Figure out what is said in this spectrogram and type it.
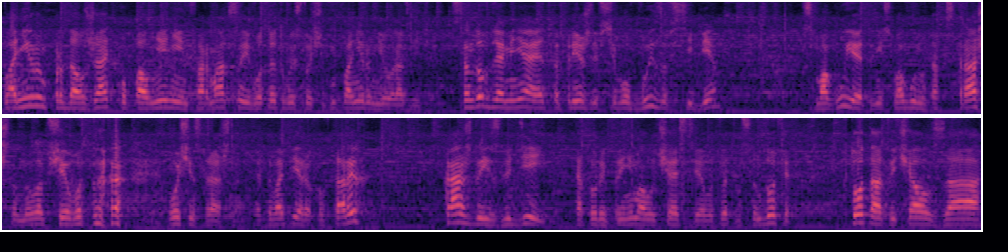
планируем продолжать пополнение информации вот этого источника. Мы планируем его развитие. Стендов для меня это прежде всего вызов себе. Смогу я это, не смогу, ну так страшно, но вообще вот очень страшно. Это во-первых. Во-вторых, каждый из людей, который принимал участие вот в этом стендофе, кто-то отвечал за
